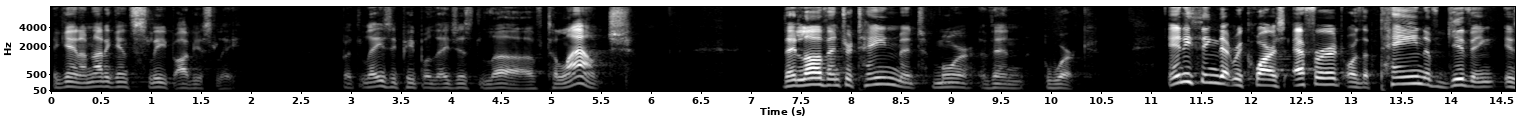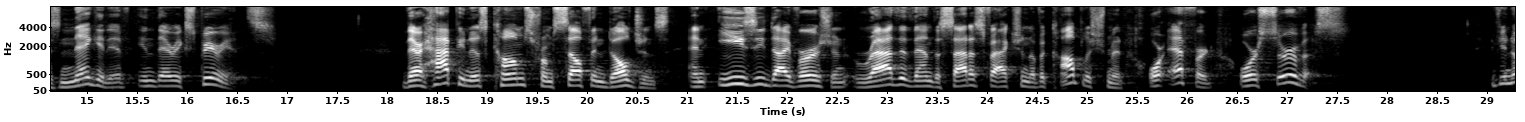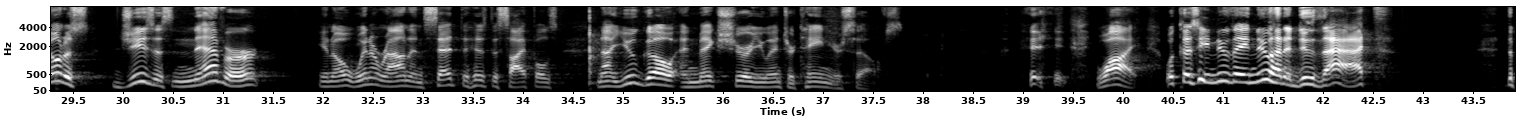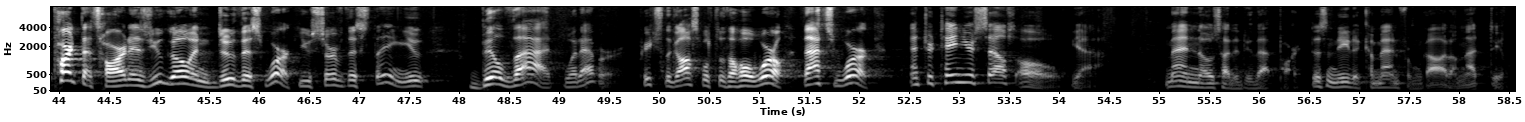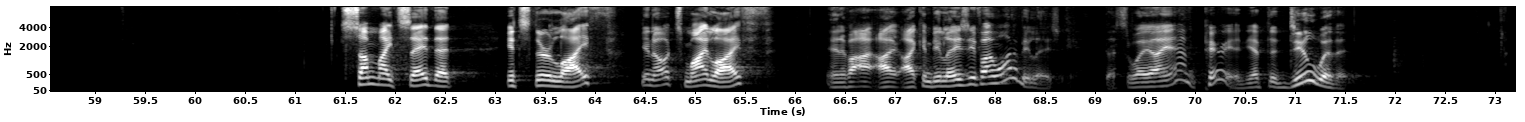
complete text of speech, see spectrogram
Again, I'm not against sleep, obviously. But lazy people, they just love to lounge. They love entertainment more than work. Anything that requires effort or the pain of giving is negative in their experience. Their happiness comes from self-indulgence and easy diversion rather than the satisfaction of accomplishment or effort or service. If you notice, Jesus never you know, went around and said to his disciples, now you go and make sure you entertain yourselves. Why? Well, because he knew they knew how to do that. The part that's hard is you go and do this work, you serve this thing, you build that, whatever. Preach the gospel to the whole world. That's work. Entertain yourselves, oh yeah. Man knows how to do that part. Doesn't need a command from God on that deal. Some might say that it's their life, you know, it's my life, and if I, I, I can be lazy if I want to be lazy. That's the way I am, period. You have to deal with it.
